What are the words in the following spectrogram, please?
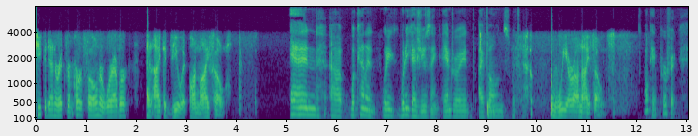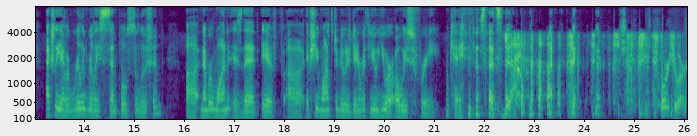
She could enter it from her phone or wherever, and I could view it on my phone. And uh, what kind of what are you, what are you guys using? Android, iPhones? Which We are on iPhones. Okay, perfect. Actually, you have a really really simple solution. Uh, number one is that if uh, if she wants to go to dinner with you, you are always free. Okay, that's it. For sure.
